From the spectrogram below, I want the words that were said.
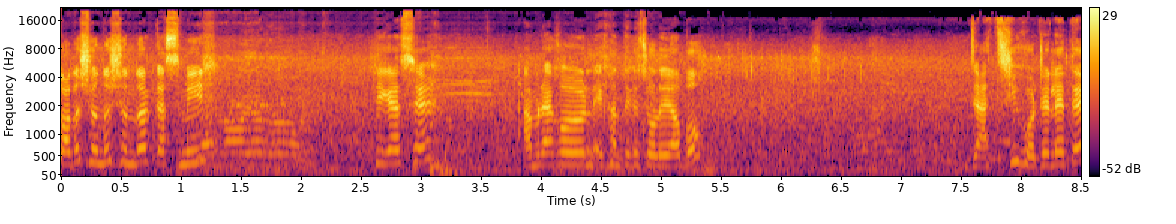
কত সুন্দর সুন্দর কাশ্মীর। ঠিক আছে আমরা এখন এখান থেকে চলে যাব। যাচ্ছি হোটেলেতে।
